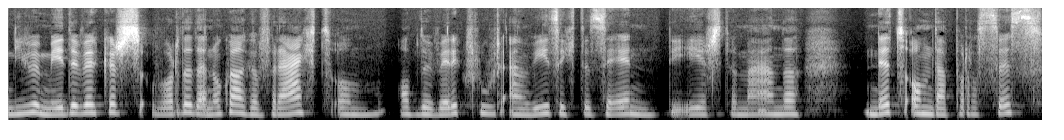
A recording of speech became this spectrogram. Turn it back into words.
nieuwe medewerkers worden dan ook wel gevraagd om op de werkvloer aanwezig te zijn die eerste maanden. Net om dat proces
